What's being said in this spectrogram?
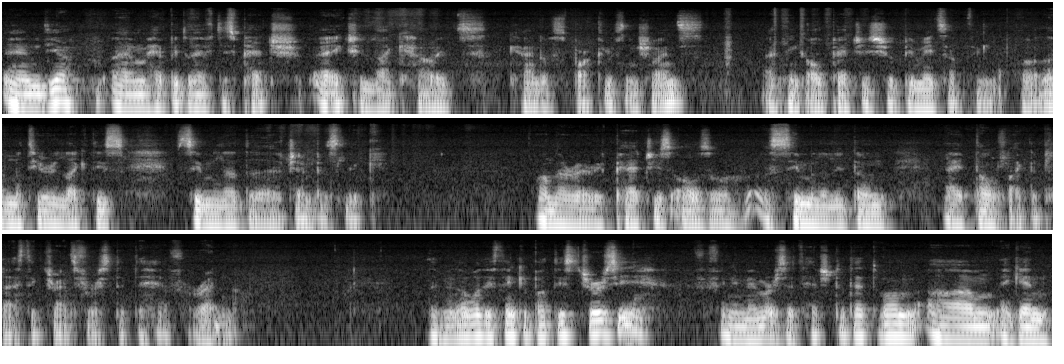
And yeah, I'm happy to have this patch. I actually like how it kind of sparkles and shines. I think all patches should be made something or a material like this, similar to the Champions League. Honorary patch is also similarly done. I don't like the plastic transfers that they have right now. Let me know what you think about this jersey any members attached to that one. Um, again,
